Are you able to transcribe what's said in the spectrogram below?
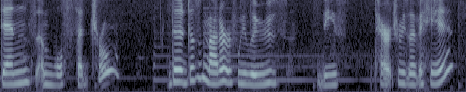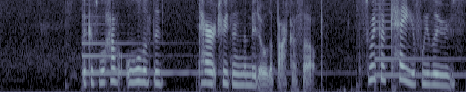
dens and more central, then it doesn't matter if we lose these territories over here because we'll have all of the territories in the middle to back us up. So it's okay if we lose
